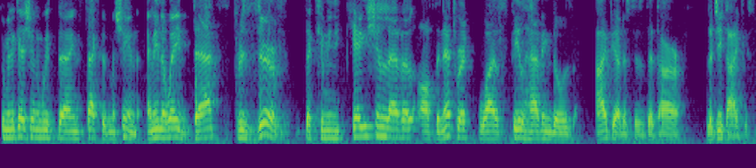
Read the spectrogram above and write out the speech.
communication with the infected machine. And in a way, that's preserve the communication level of the network while still having those IP addresses that are legit IPs.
